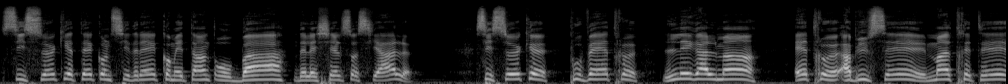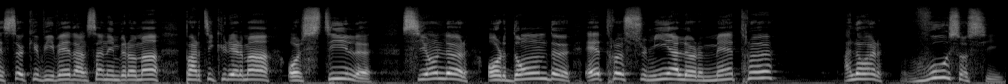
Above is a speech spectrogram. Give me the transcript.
si ceux qui étaient considérés comme étant au bas de l'échelle sociale, si ceux qui pouvaient être légalement être abusés, maltraités, ceux qui vivaient dans un environnement particulièrement hostile, si on leur ordonne d'être soumis à leur maître, alors vous aussi.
